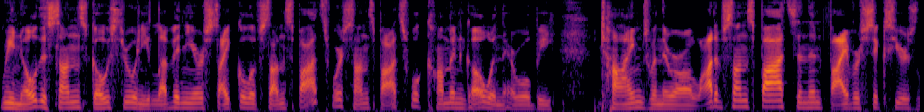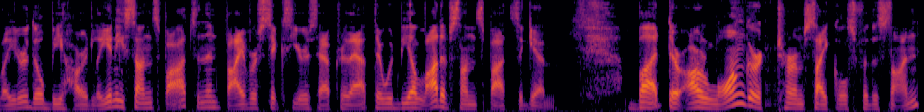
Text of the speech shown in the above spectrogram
We know the sun goes through an 11 year cycle of sunspots where sunspots will come and go and there will be times when there are a lot of sunspots and then five or six years later there'll be hardly any sunspots and then five or six years after that there would be a lot of sunspots again. But there are longer term cycles for the sun.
